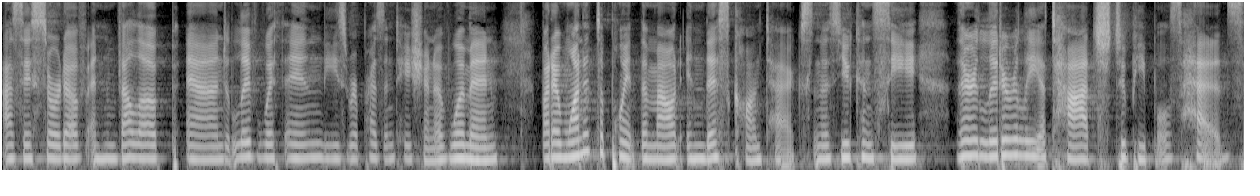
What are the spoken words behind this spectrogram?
as they sort of envelop and live within these representation of women. But I wanted to point them out in this context. And as you can see, they're literally attached to people's heads.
